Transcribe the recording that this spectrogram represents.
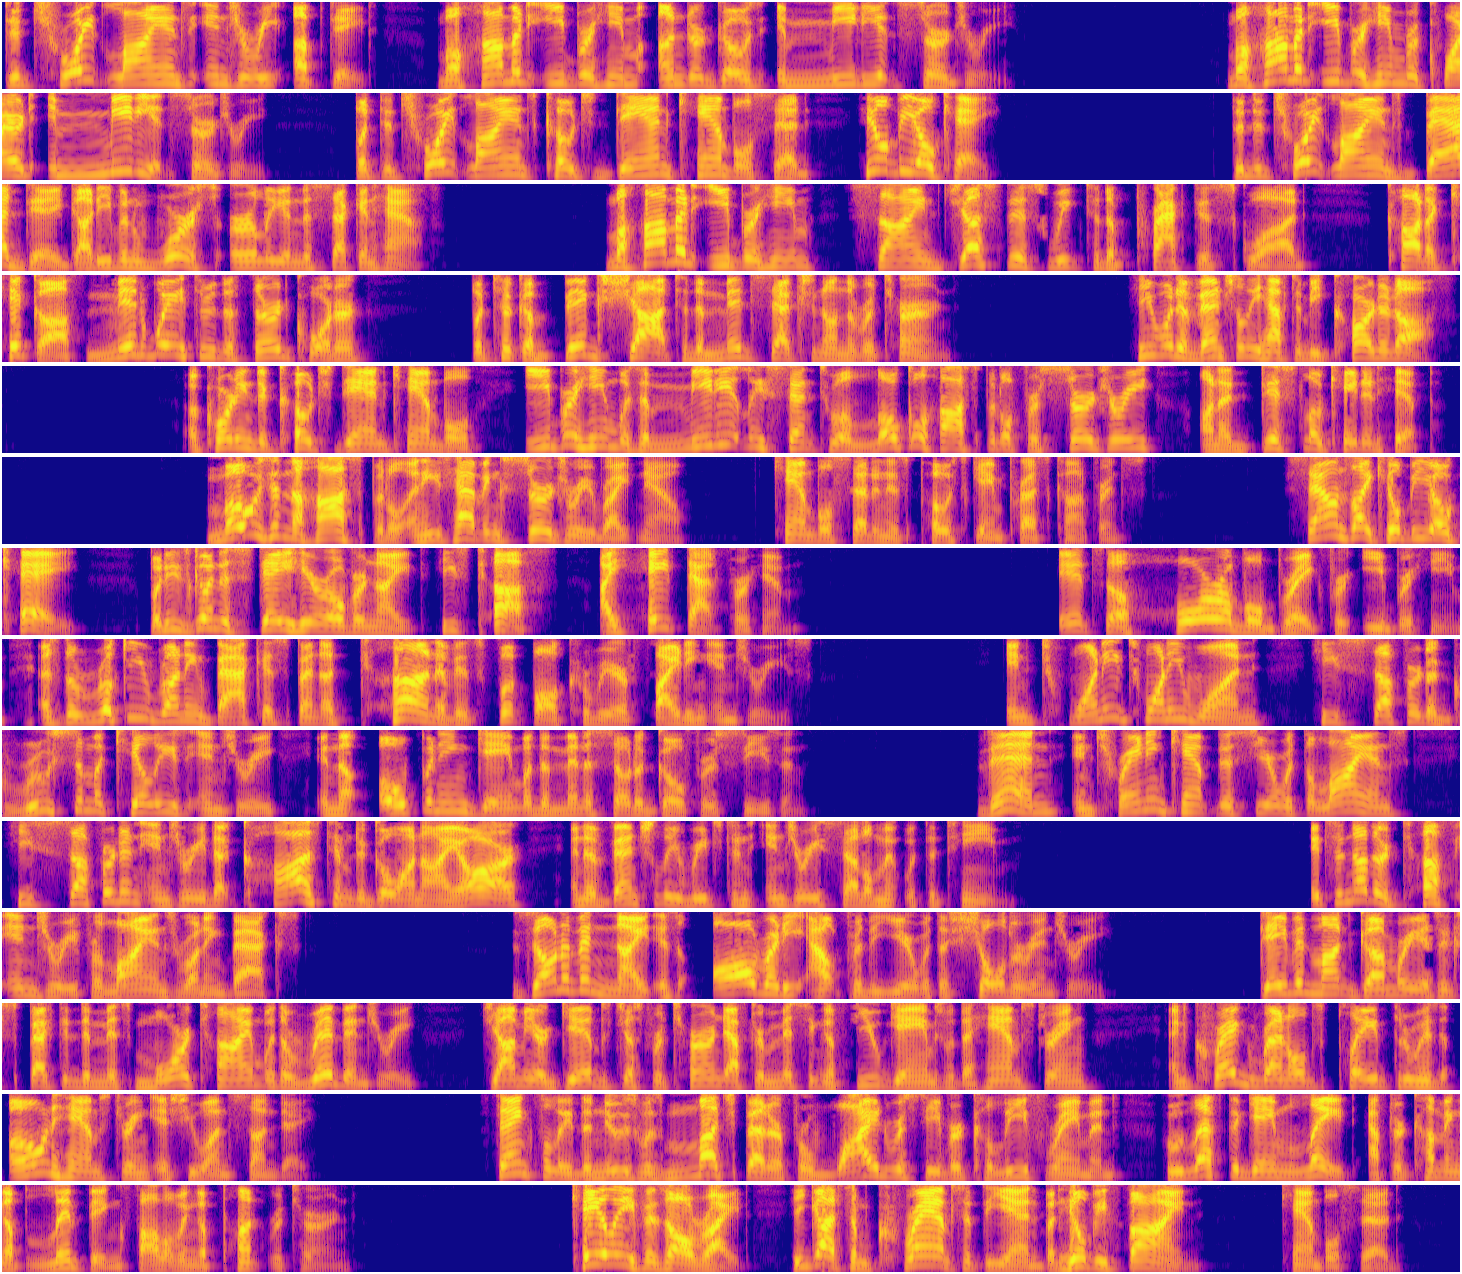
Detroit Lions injury update. Mohamed Ibrahim undergoes immediate surgery. Mohamed Ibrahim required immediate surgery, but Detroit Lions coach Dan Campbell said he'll be okay. The Detroit Lions' bad day got even worse early in the second half. Mohamed Ibrahim, signed just this week to the practice squad, caught a kickoff midway through the third quarter, but took a big shot to the midsection on the return. He would eventually have to be carted off. According to coach Dan Campbell, Ibrahim was immediately sent to a local hospital for surgery on a dislocated hip. Mo's in the hospital and he's having surgery right now, Campbell said in his post-game press conference. Sounds like he'll be okay, but he's going to stay here overnight. He's tough. I hate that for him. It's a horrible break for Ibrahim, as the rookie running back has spent a ton of his football career fighting injuries. In 2021, he suffered a gruesome Achilles injury in the opening game of the Minnesota Gophers season. Then, in training camp this year with the Lions, he suffered an injury that caused him to go on IR and eventually reached an injury settlement with the team. It's another tough injury for Lions running backs. Zonovan Knight is already out for the year with a shoulder injury. David Montgomery is expected to miss more time with a rib injury. Jahmyr Gibbs just returned after missing a few games with a hamstring, and Craig Reynolds played through his own hamstring issue on Sunday. Thankfully, the news was much better for wide receiver Kalif Raymond, who left the game late after coming up limping following a punt return. Kalif is all right. He got some cramps at the end, but he'll be fine, Campbell said.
